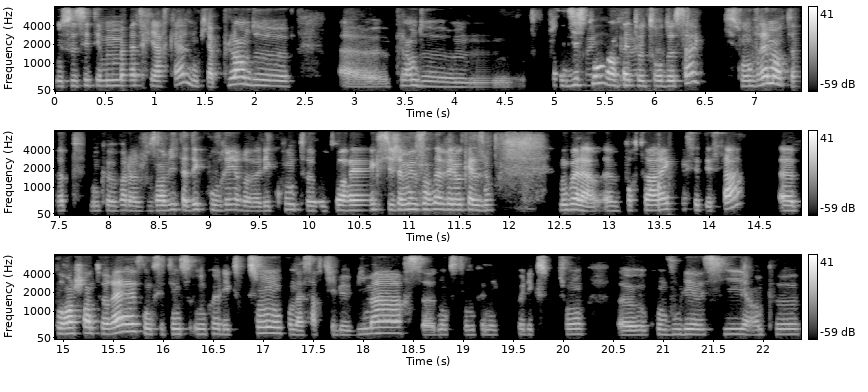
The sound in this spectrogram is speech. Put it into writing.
une, société matriarcale. Donc, il y a plein de, euh, plein de d'histoires en fait autour de ça qui sont vraiment top. Donc euh, voilà, je vous invite à découvrir les contes Touareg si jamais vous en avez l'occasion. Donc voilà, pour Touareg, c'était ça. pour Enchanteresse, donc c'était une, une, collection qu'on a sortie le 8 mars. Donc c'était une collection qu'on voulait aussi un peu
